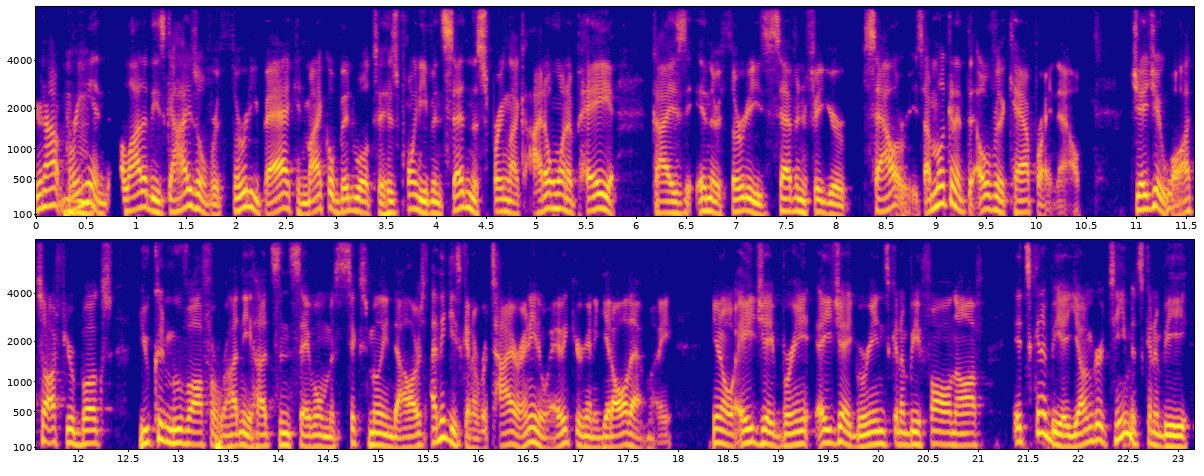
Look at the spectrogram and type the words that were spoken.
You're not mm-hmm. bringing mm-hmm. a lot of these guys over 30 back. And Michael Bidwill, to his point, even said in the spring, like, I don't want to pay guys in their 30s seven figure salaries. I'm looking at the over the cap right now. JJ Watt's off your books. You could move off of Rodney Hudson, save almost $6 million. I think he's going to retire anyway. I think you're going to get all that money. You know, AJ, Breen, AJ Green's going to be falling off it's going to be a younger team. It's going to be,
